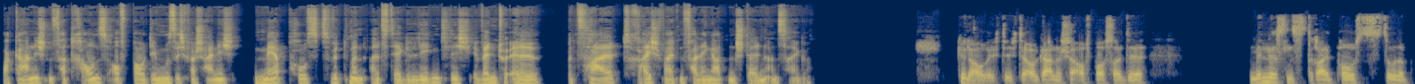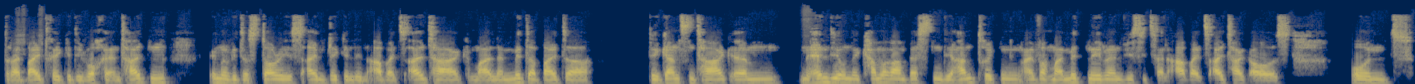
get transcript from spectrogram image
organischen Vertrauensaufbau, dem muss ich wahrscheinlich mehr Posts widmen, als der gelegentlich eventuell bezahlt Reichweiten verlängerten Stellenanzeige. Genau, richtig. Der organische Aufbau sollte mindestens drei Posts oder drei Beiträge die Woche enthalten. Immer wieder Stories, Einblick in den Arbeitsalltag, mal einem Mitarbeiter den ganzen Tag ähm, ein Handy und eine Kamera am besten die Hand drücken, einfach mal mitnehmen, wie sieht sein Arbeitsalltag aus. Und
